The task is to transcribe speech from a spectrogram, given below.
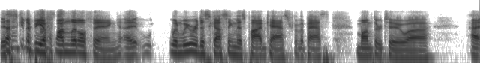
this is going to be a fun little thing. Uh, when we were discussing this podcast for the past month or two, uh, uh,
